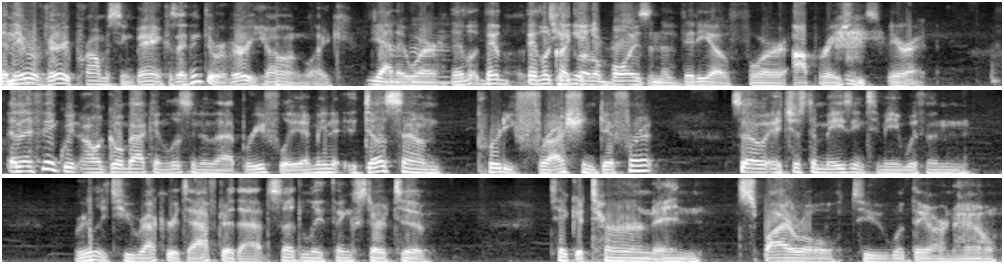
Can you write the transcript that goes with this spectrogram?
and they were a very promising band because I think they were very young. Like, Yeah, they were. They look. They, uh, they look like little boys in the video for Operation Spirit. and I think when I'll go back and listen to that briefly. I mean, it, it does sound pretty fresh and different. So it's just amazing to me. Within really two records after that, suddenly things start to take a turn and spiral to what they are now,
